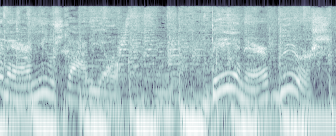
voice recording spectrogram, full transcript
BNR Nieuwsradio. BNR Beurs.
